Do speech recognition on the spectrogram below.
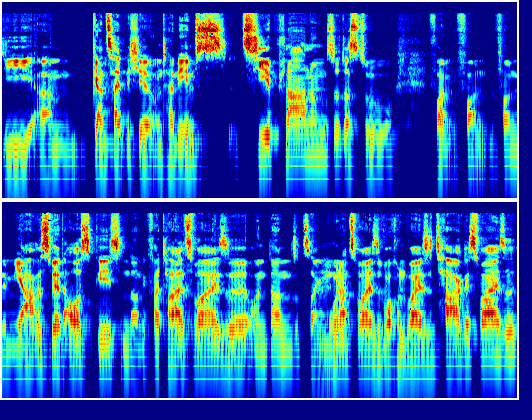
die ähm, ganzheitliche Unternehmenszielplanung, so dass du von, von, von dem Jahreswert ausgehst und dann quartalsweise und dann sozusagen mhm. monatsweise, wochenweise, tagesweise,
